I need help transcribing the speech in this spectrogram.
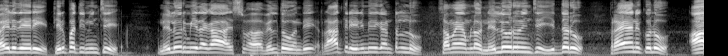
బయలుదేరి తిరుపతి నుంచి నెల్లూరు మీదుగా వెళ్తూ ఉంది. రాత్రి ఎనిమిది గంటలు సమయంలో నెల్లూరు నుంచి ఇద్దరు ప్రయాణికులు ఆ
